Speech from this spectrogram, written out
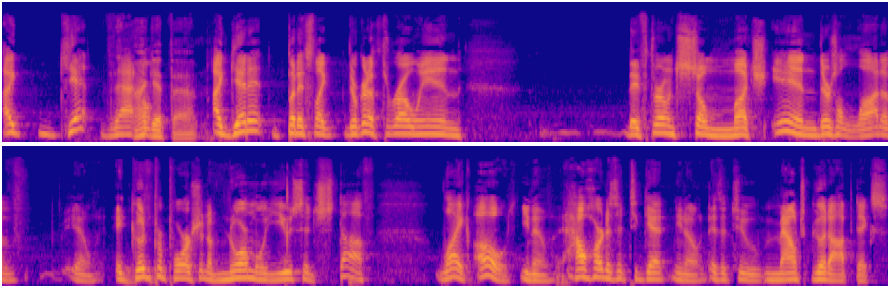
I get that. I get that. I get it, but it's like they're going to throw in. They've thrown so much in. There's a lot of, you know, a good proportion of normal usage stuff. Like, oh, you know, how hard is it to get, you know, is it to mount good optics,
